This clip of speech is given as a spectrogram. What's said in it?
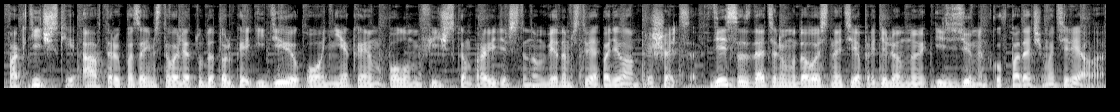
Фактически, авторы позаимствовали оттуда только идею о некоем полумифическом правительственном ведомстве по делам пришельцев. Здесь создателям удалось найти определенную изюминку в подаче материала.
